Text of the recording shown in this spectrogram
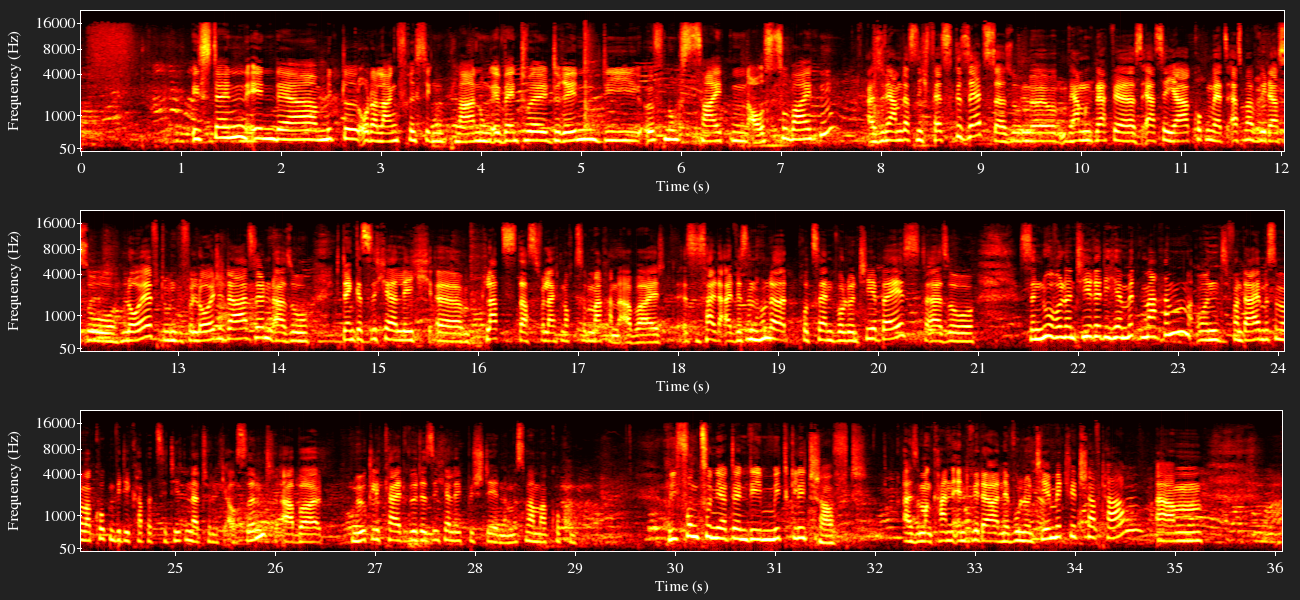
Ist denn in der mittel- oder langfristigen Planung eventuell drin, die Öffnungszeiten auszuweiten? Also wir haben das nicht festgesetzt. Also wir, wir haben gedacht, wir das erste Jahr gucken wir jetzt erstmal, wie das so läuft und wie viele Leute da sind. Also ich denke, es ist sicherlich äh, Platz, das vielleicht noch zu machen. Aber es ist halt, wir sind 100% volunteer-based. Also es sind nur Volontiere, die hier mitmachen. Und von daher müssen wir mal gucken, wie die Kapazitäten natürlich auch sind. Aber Möglichkeit würde sicherlich bestehen. Da müssen wir mal gucken. Wie funktioniert denn die Mitgliedschaft? Also man kann entweder eine Volontiermitgliedschaft haben. Ähm,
